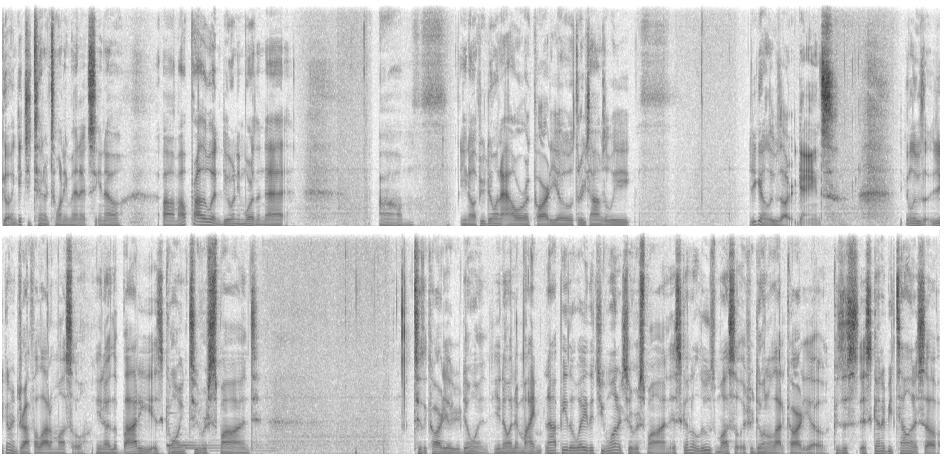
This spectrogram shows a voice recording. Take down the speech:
Go and get you 10 or 20 minutes, you know? Um, I probably wouldn't do any more than that. Um, you know, if you're doing an hour of cardio three times a week, you're to lose all your gains you can lose you're to drop a lot of muscle you know the body is going to respond to the cardio you're doing, you know, and it might not be the way that you want it to respond. It's to lose muscle if you're doing a lot of cardio because it's, it's to be telling itself,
